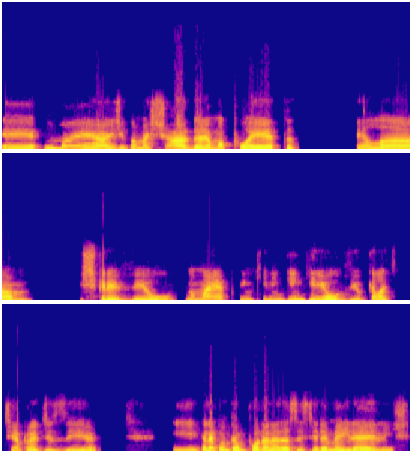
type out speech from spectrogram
É, uma é a Gica Machado, ela é uma poeta, ela escreveu numa época em que ninguém queria ouvir o que ela tinha para dizer, e ela é contemporânea da Cecília Meirelles,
